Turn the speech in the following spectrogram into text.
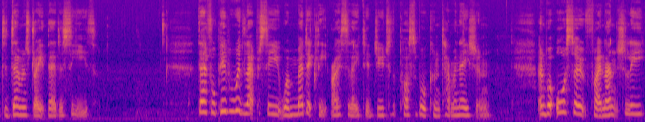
to demonstrate their disease. Therefore, people with leprosy were medically isolated due to the possible contamination, and were also financially,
